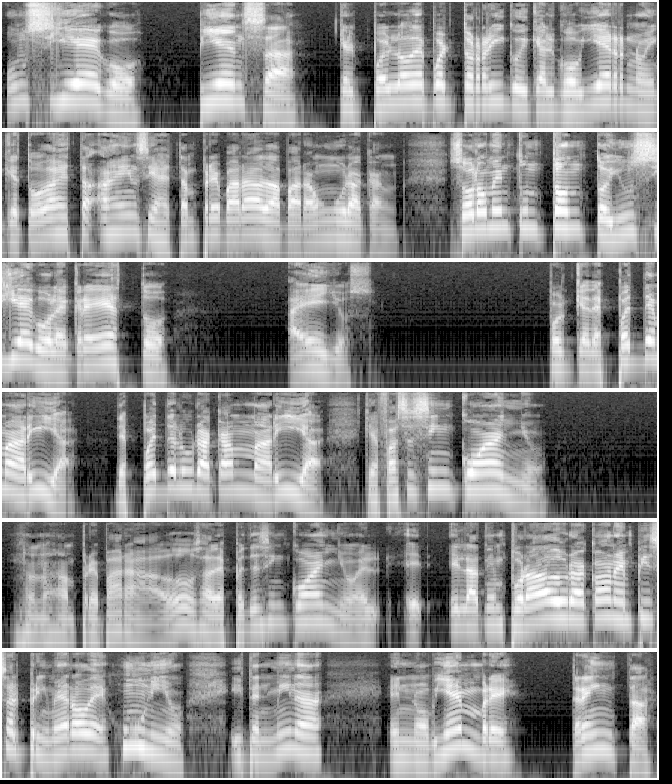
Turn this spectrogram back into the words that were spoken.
un ciego, piensa que el pueblo de Puerto Rico y que el gobierno y que todas estas agencias están preparadas para un huracán. Solamente un tonto y un ciego le cree esto a ellos. Porque después de María, después del huracán María, que fue hace cinco años, no nos han preparado. O sea, después de cinco años, la temporada de huracán empieza el primero de junio y termina en noviembre 30.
